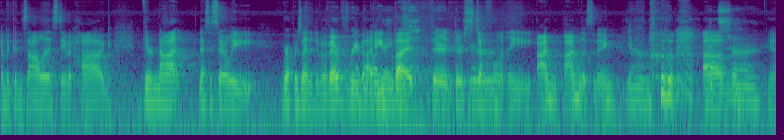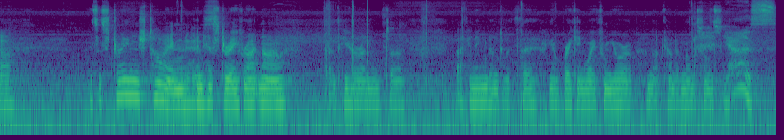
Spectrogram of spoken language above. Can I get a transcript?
emma gonzalez david hogg. They're not necessarily representative of everybody, Everybody, but there there's Yeah. definitely i'm i'm listening yeah. um, it's, uh, yeah it's a strange time It in is. history right now, both here and uh, back in England with uh, you know breaking away from Europe and that kind of nonsense. yes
